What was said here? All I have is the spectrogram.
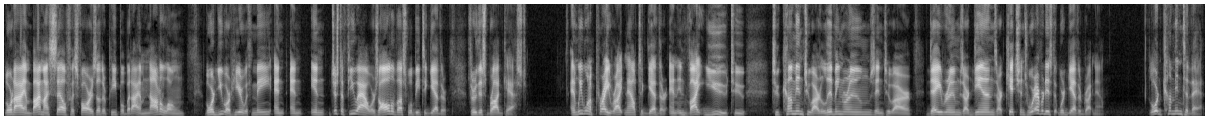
Lord, I am by myself as far as other people, but I am not alone. Lord, you are here with me, and, and in just a few hours, all of us will be together through this broadcast. And we want to pray right now together and invite you to, to come into our living rooms, into our day rooms, our dens, our kitchens, wherever it is that we're gathered right now. Lord, come into that.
